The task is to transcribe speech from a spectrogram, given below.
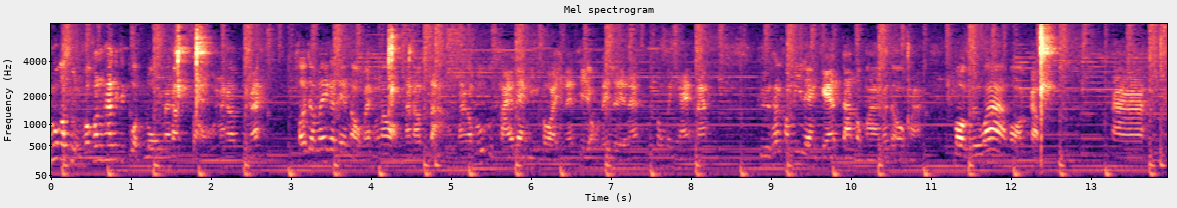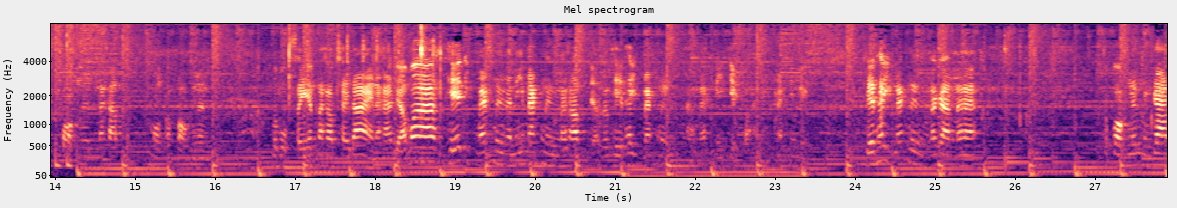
ลูกกระสุนเขาค่อนข้างที่จะกดลงนะครับสองนะครับเห็นไหมเขาจะไม่กระเด็นออกไปข้างนอกนะครับสามนะครับลูกสุดท้ายแรงดีคอยนะเทออกได้เลยนะไม่ต้องไปแงะนะ คือถ้าเขามีแรงแก๊สดันออกมาก็จะออกมา บอกเลยว่าเหมาะกับอ่าปอกเงินนะครับเหมาะกับปอกเงิน ระบบเซฟนะครับใช้ได้นะฮะเดี๋ยวมาเทสอีกแม็กหนึ่งอันนี้แม็กหนึ่งนะครับเดี๋ยวจะเทสให้อีกแม็กหนึ่งอ่าแม็กนี้เก็บไว้แม็กที่หนึ่งเทสให้อีกแม็กหนึ่งแล้วกันนะฮะกระบอกเงินเหมือนกัน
